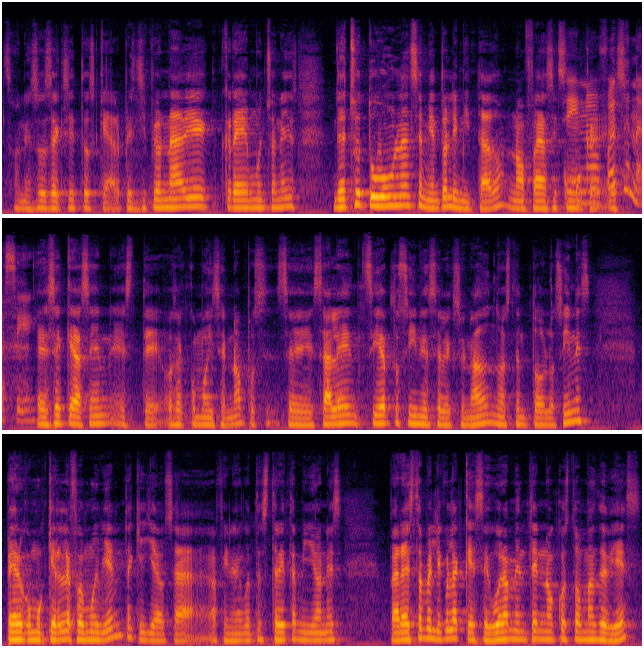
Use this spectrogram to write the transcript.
Son esos éxitos que al principio nadie cree mucho en ellos. De hecho, tuvo un lanzamiento limitado, no fue así como sí, no fue tan así. Ese que hacen, este, o sea, como dicen, no, pues se sale en ciertos cines seleccionados, no está en todos los cines, pero como quiera le fue muy bien taquilla, o sea, a final de cuentas 30 millones para esta película que seguramente no costó más de 10.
